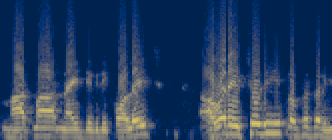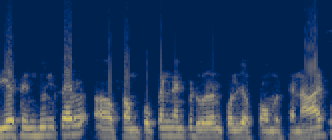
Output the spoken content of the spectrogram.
Mahatma Night Degree College, our HOD, Professor V.S. Indulkar uh, from and Uran College of Commerce and Arts,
